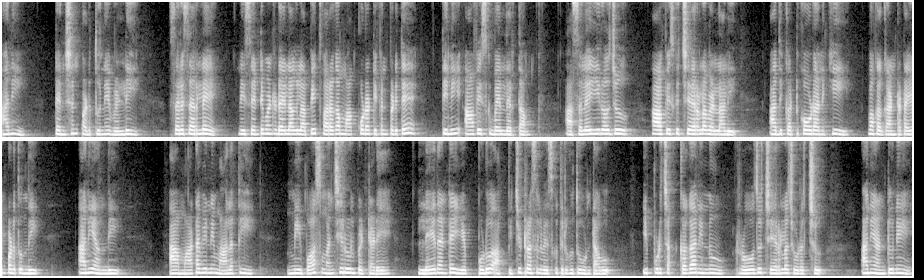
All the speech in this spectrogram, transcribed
అని టెన్షన్ పడుతూనే వెళ్ళి సరే సర్లే నీ సెంటిమెంట్ డైలాగులు ఆపి త్వరగా మాకు కూడా టిఫిన్ పెడితే తిని ఆఫీస్కి బయలుదేరుతాం. అసలే ఈరోజు ఆఫీస్కి చీరలో వెళ్ళాలి. అది కట్టుకోవడానికి ఒక గంట టైం పడుతుంది అని అంది. ఆ మాట విని మాలతి మీ బాస్ మంచి రూల్ పెట్టాడే. లేదంటే ఎప్పుడూ ఆ పిచ్చి డ్రెస్సులు వేసుకు తిరుగుతూ ఉంటావు. ఇప్పుడు చక్కగా నిన్ను రోజు చీరలో చూడొచ్చు అని అంటూనే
